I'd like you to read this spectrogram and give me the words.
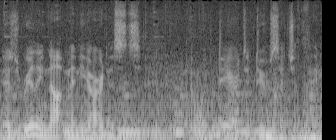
There's really not many artists that would dare to do such a thing.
